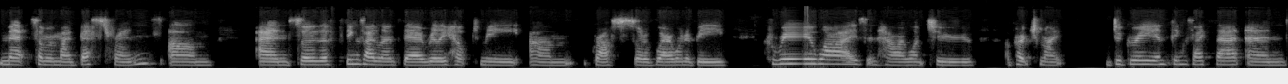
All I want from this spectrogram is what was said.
met some of my best friends, um, and so the things I learned there really helped me um, grasp sort of where I want to be career-wise and how I want to approach my degree and things like that. And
